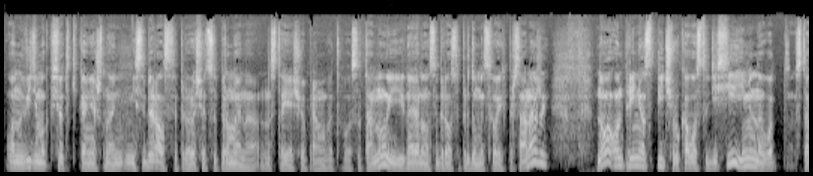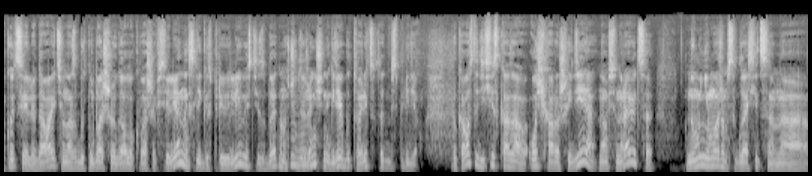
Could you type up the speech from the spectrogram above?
Он, видимо, все-таки, конечно, не собирался превращать Супермена настоящего прямо в этого сатану, и, наверное, он собирался придумать своих персонажей. Но он принес пич руководству DC именно вот с такой целью. Давайте у нас будет небольшой уголок вашей вселенной с Лигой Справедливости, с Бэтменом, с Чудо-женщиной, где будет твориться вот этот беспредел. Руководство DC сказало, очень хорошая идея, нам все нравится, но мы не можем согласиться на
